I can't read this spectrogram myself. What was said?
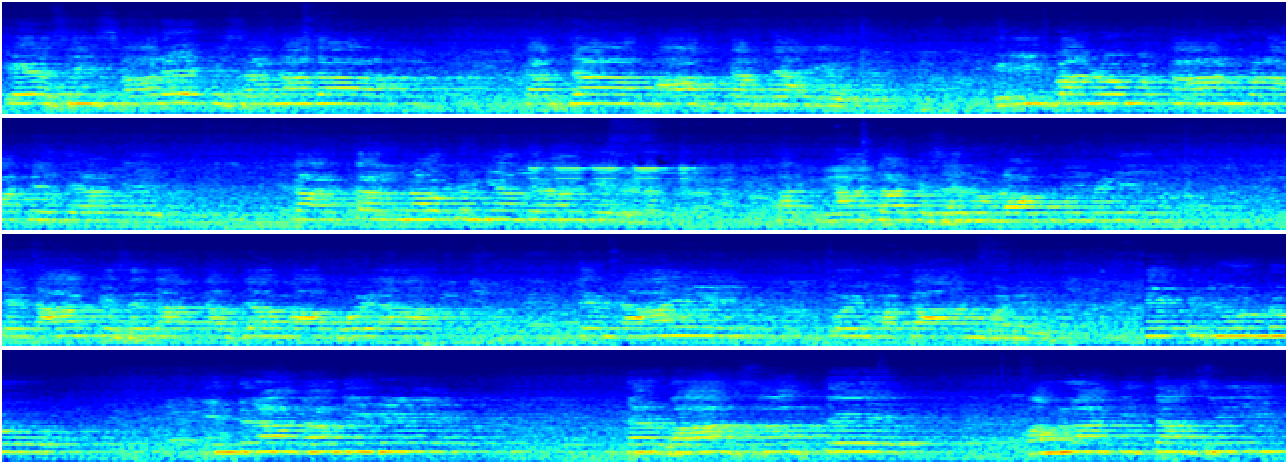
ਕਿ ਅਸੀਂ ਸਾਰੇ ਕਿਸਾਨਾਂ ਦਾ ਕਰਜ਼ਾ ਮਾਫ ਕਰ ਦਿਆਂਗੇ। ਗਰੀਬਾਂ ਨੂੰ ਮਕਾਨ ਬਣਾ ਕੇ ਦਿਆਂਗੇ। ਘਰ ਘਰ ਨੌਕਰੀਆਂ ਦਿਆਂਗੇ ਪਰ ਨਾ ਤਾਂ ਕਿਸੇ ਨੂੰ ਨੌਕਰੀ ਮਿਲੀ, ਤੇ ਨਾ ਕਿਸੇ ਦਾ ਕਰਜ਼ਾ ਮਾਫ ਹੋਇਆ, ਤੇ ਨਾ ਹੀ ਕੋਈ ਮਕਾਨ ਬਣੇ। 1 ਜੂਨ ਨੂੰ ਇੰਦਰਾ ਗਾਂਧੀ ਨੇ ਦਰਬਾਰ ਸਾਹਿਬ ਤੇ ਹਮਲਾ ਕੀਤਾ ਸੀ।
